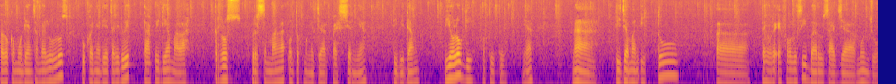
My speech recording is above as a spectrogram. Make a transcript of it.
lalu kemudian sampai lulus bukannya dia cari duit tapi dia malah terus bersemangat untuk mengejar passionnya di bidang biologi waktu itu ya. Nah di zaman itu uh, teori evolusi baru saja muncul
